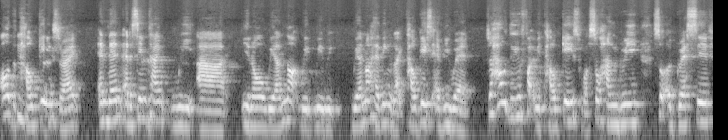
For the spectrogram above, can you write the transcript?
all the mm. tauges, right? And then at the same time, we are, you know, we are not we we, we, we are not having like tauges everywhere. So how do you fight with tauges who are so hungry, so aggressive,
